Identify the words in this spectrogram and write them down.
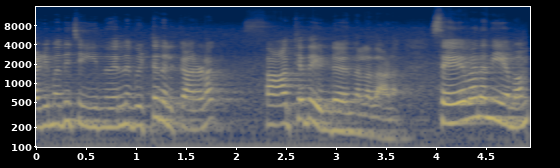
അഴിമതി ചെയ്യുന്നതിൽ നിന്ന് വിട്ടു നിൽക്കാനുള്ള സാധ്യതയുണ്ട് എന്നുള്ളതാണ്. സേവന നിയമം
